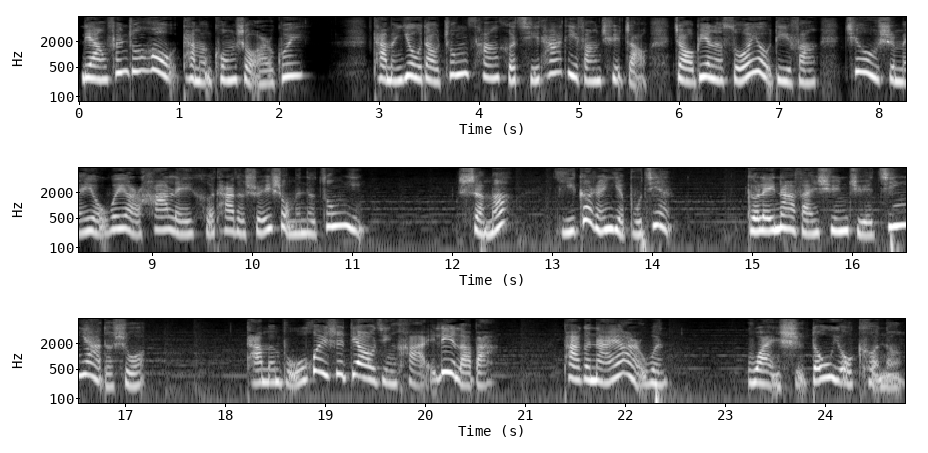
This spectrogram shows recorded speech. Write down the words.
两分钟后，他们空手而归。他们又到中舱和其他地方去找，找遍了所有地方，就是没有威尔哈雷和他的水手们的踪影。什么？一个人也不见？格雷纳凡勋爵惊讶地说：“他们不会是掉进海里了吧？”帕格奈尔问。“万事都有可能。”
